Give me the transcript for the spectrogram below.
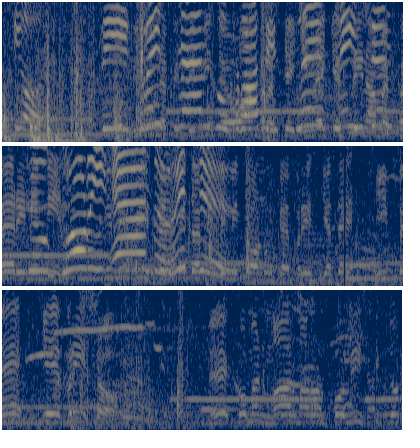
of Photios, the great man who brought a slave nation to glory and riches. και βρίσκεται υπέ και ευρύσω. Έχομεν μάρμαρον πολύστικτον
